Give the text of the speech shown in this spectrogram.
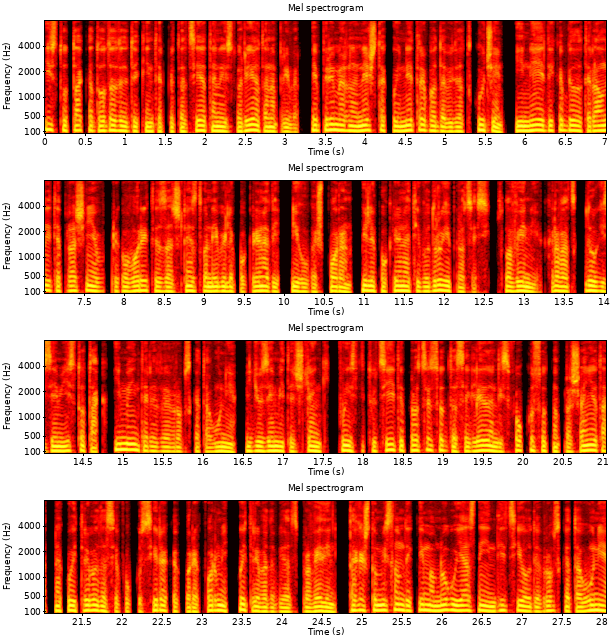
исто така додаде дека интерпретацијата на историјата на пример е пример на нешта кои не треба да бидат вклучени и не е дека билатералните прашања во преговорите за членство не биле покренати никогаш порано, биле покренати во други процеси. Словенија, Хрватска, други земји исто така. Има интерес во Европската унија меѓу земјите членки во институциите процесот да се гледа низ фокусот на прашањата на кои треба да се фокусира како реформи кои треба да бидат спроведени. Така што мислам дека има многу јасни индиции од Европската унија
